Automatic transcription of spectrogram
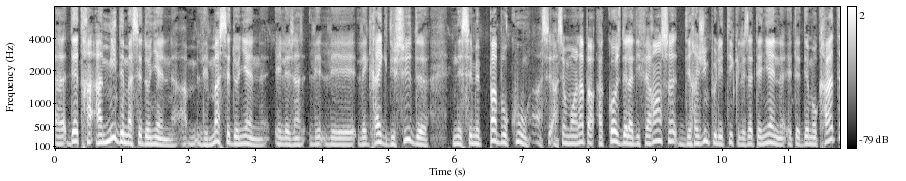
euh, d'être un ami des Macédoniennes. Les Macédoniennes et les, les, les, les Grecs du Sud ne s'aimaient pas beaucoup à ce, moment-là à cause de la différence des régimes politiques. Les Athéniennes étaient démocrates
